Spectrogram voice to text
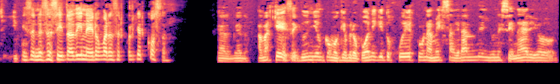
Y se necesita dinero para hacer cualquier cosa. Claro, claro. Además que ese Dungeon como que propone que tú juegues con una mesa grande y un escenario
